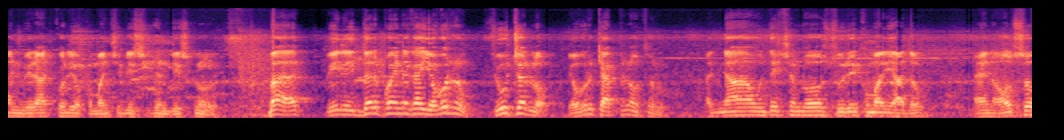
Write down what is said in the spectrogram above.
and Virat Kohli ఒక మంచి డిసిషన్ తీసుకున్నారు. బట్ వీళ్ళిద్దరి పైనగా ఎవరు ఫ్యూచర్లో ఎవరు కెప్టెన్ అవుతారు? అది నా ఉద్దేశంలో సూర్యకుమార్ యాదవ్ అండ్ ఆల్సో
